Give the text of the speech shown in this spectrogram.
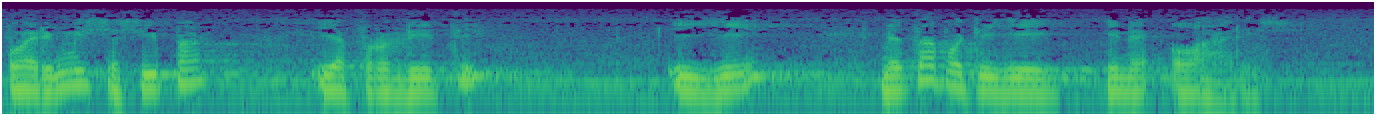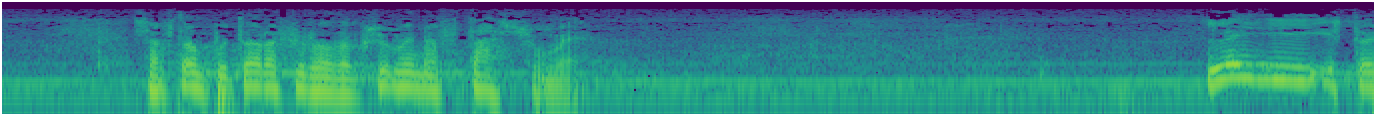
Ο Ερμής σας είπα η Αφροδίτη η Γη μετά από τη Γη είναι ο Άρης. Σε αυτόν που τώρα φιλοδοξούμε να φτάσουμε. Λέγει στον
